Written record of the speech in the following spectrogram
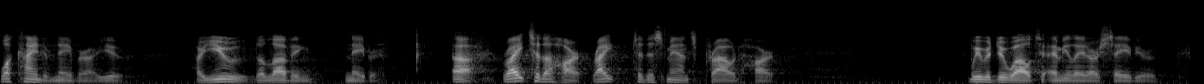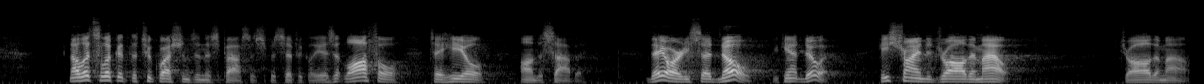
What kind of neighbor are you? Are you the loving neighbor? Ah, right to the heart, right to this man's proud heart. We would do well to emulate our Savior. Now let's look at the two questions in this passage specifically. Is it lawful to heal on the Sabbath? They already said, no, you can't do it. He's trying to draw them out. Draw them out.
